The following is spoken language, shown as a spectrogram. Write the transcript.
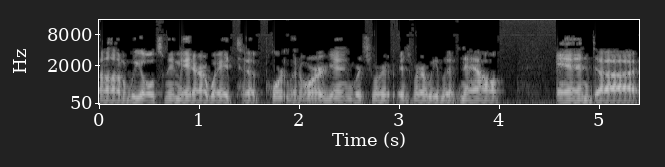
Um, we ultimately made our way to Portland, Oregon, which is where we live now. And uh,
